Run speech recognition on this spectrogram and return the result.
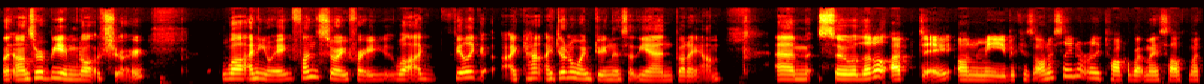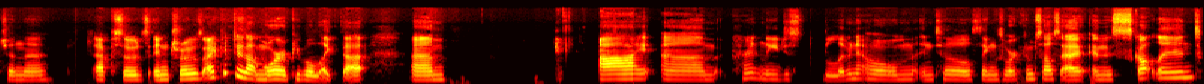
The answer would be, I'm not sure. Well, anyway, fun story for you. Well, I feel like I can't, I don't know why I'm doing this at the end, but I am. Um, so a little update on me because honestly, I don't really talk about myself much in the episodes intros. I could do that more. People like that. Um, I am currently just living at home until things work themselves out in Scotland.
